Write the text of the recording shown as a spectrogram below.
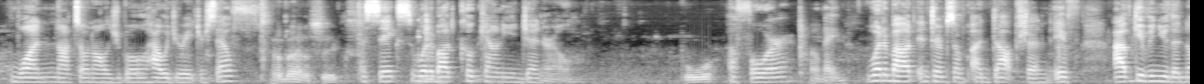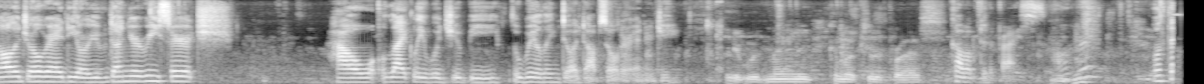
1 not so knowledgeable, how would you rate yourself? About a six, A 6. What mm-hmm. about Cook County in general? four. A 4. Okay. Mm-hmm. What about in terms of adoption? If I've given you the knowledge already or you've done your research, how likely would you be willing to adopt solar energy? It would mainly come up to the price. Come up to the price. Mm-hmm. All right. Well,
